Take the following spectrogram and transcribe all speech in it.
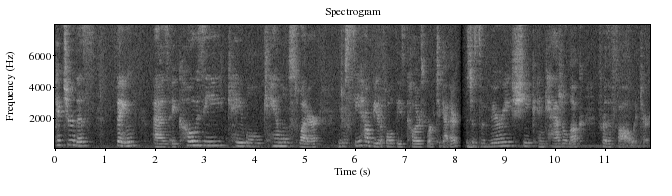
picture this thing as a cozy cable camel sweater and just see how beautiful these colors work together. It's just a very chic and casual look for the fall winter.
